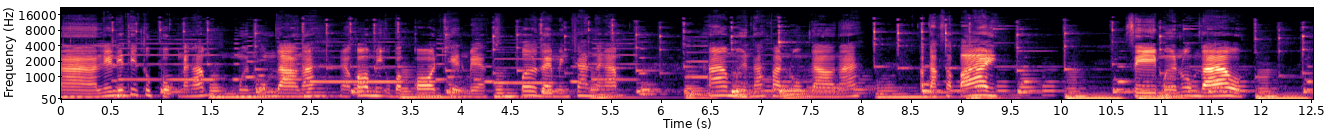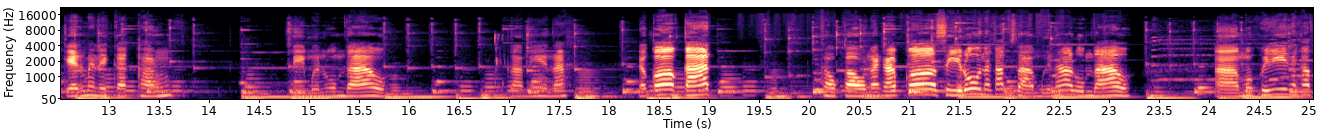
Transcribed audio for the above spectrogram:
อ่าเรลิที่ถูกปลุกนะครับหมื่นอมดาวนะ แล้วก็มีอุปกรณ์เขียนแบบซูเปอร์ดิเมนชันนะครับห้าหมื่นห้าพันอมดาวนะกับดักสปายสี่หมื่นอมดาว เกณฑ์ไม่เลยกักครั้งสี่หมื่นอมดาวตามนี้นะ แล้วก็การ์ดเก่าๆนะครับ ก็ซีโร่นะครับสามหมื่นห้าอมดาวอ่าโมควิลี่นะครับ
